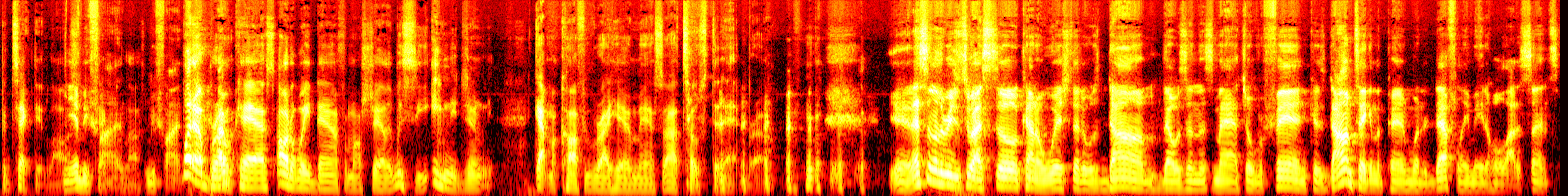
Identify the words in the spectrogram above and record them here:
protected loss. Yeah, it'll be fine. loss. It'll be fine. What up, broadcast? All the way down from Australia. We see evening Jim. Got my coffee right here, man. So I toast to that, bro. Yeah, that's another reason too. I still kind of wish that it was Dom that was in this match over Finn because Dom taking the pin would have definitely made a whole lot of sense.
